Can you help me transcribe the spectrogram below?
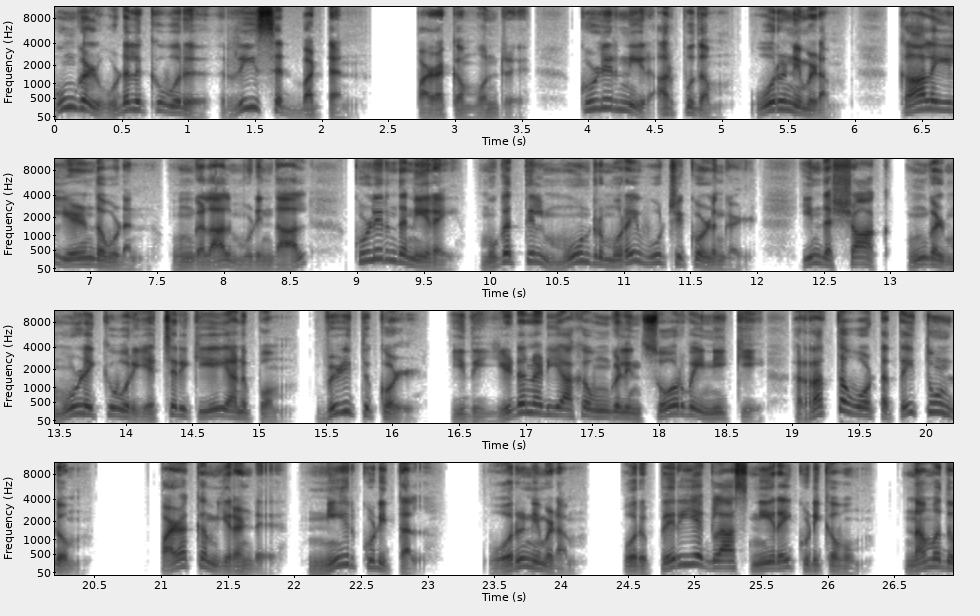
உங்கள் உடலுக்கு ஒரு ரீசெட் பட்டன். பழக்கம் ஒன்று குளிர்நீர் அற்புதம் ஒரு நிமிடம். காலையில் எழுந்தவுடன் உங்களால் முடிந்தால் குளிர்ந்த நீரை முகத்தில் மூன்று முறை ஊற்றிக்கொள்ளுங்கள் இந்த ஷாக் உங்கள் மூளைக்கு ஒரு எச்சரிக்கையை அனுப்பும். விழித்துக்கொள் இது இடனடியாக உங்களின் சோர்வை நீக்கி இரத்த ஓட்டத்தை தூண்டும். பழக்கம் இரண்டு நீர் குடித்தல். ஒரு நிமிடம் ஒரு பெரிய கிளாஸ் நீரை குடிக்கவும். நமது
